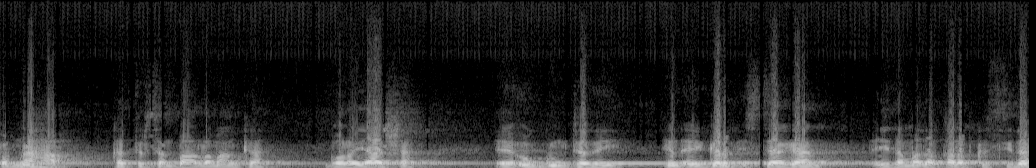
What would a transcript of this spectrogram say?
xubnaha ka tirsan baarlamaanka golayaasha ee u guntaday in ay garab istaagaan ciidamada qalabka sida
